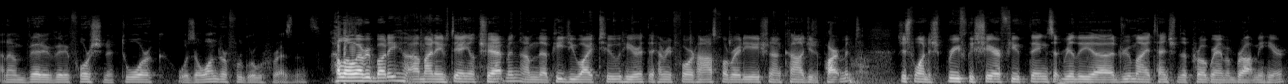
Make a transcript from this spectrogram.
and I'm very, very fortunate to work with a wonderful group of residents. Hello, everybody. Uh, my name is Daniel Chapman. I'm the PGY2 here at the Henry Ford Hospital Radiation Oncology Department. Just wanted to briefly share a few things that really uh, drew my attention to the program and brought me here.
